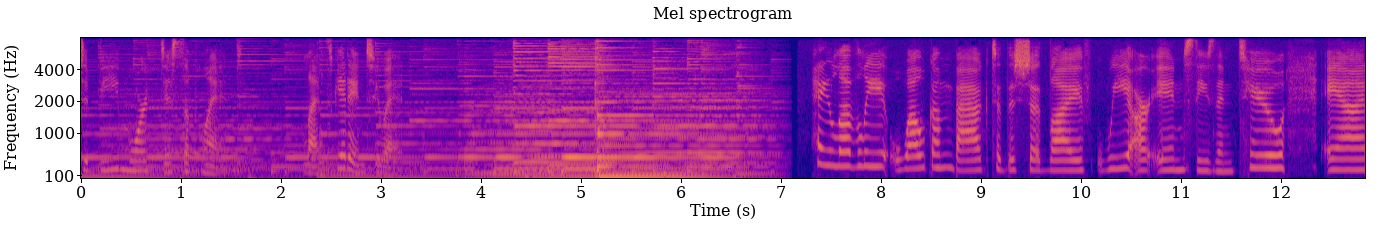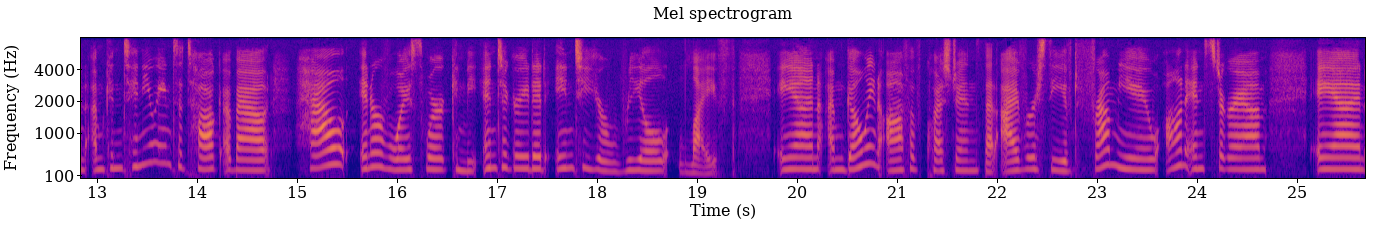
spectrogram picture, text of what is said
to be more disciplined. Let's get into it. Hey, lovely, welcome back to the Should Life. We are in season two, and I'm continuing to talk about how inner voice work can be integrated into your real life. And I'm going off of questions that I've received from you on Instagram. And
